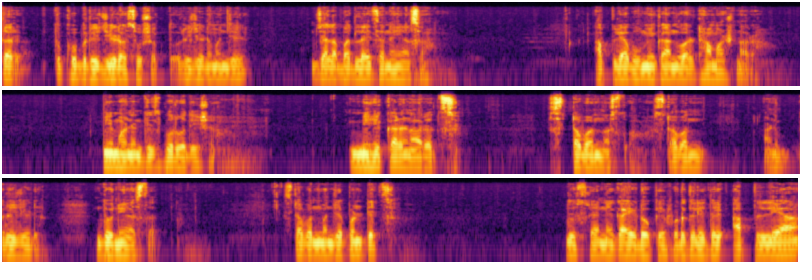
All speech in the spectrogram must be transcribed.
तर तो खूप रिजिड असू शकतो. रिजिड म्हणजे ज्याला बदलायचं नाही असा. आपल्या भूमिकांवर ठाम असणारा. मी म्हणेन तीच पूर्व दिशा. मी हे करणारच. स्टबन नसतो. स्टबन आणि रिजिड दोन्ही असतात. स्टबन म्हणजे पण तेच. दुसऱ्याने काही डोकेफोड केली तरी आपल्या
